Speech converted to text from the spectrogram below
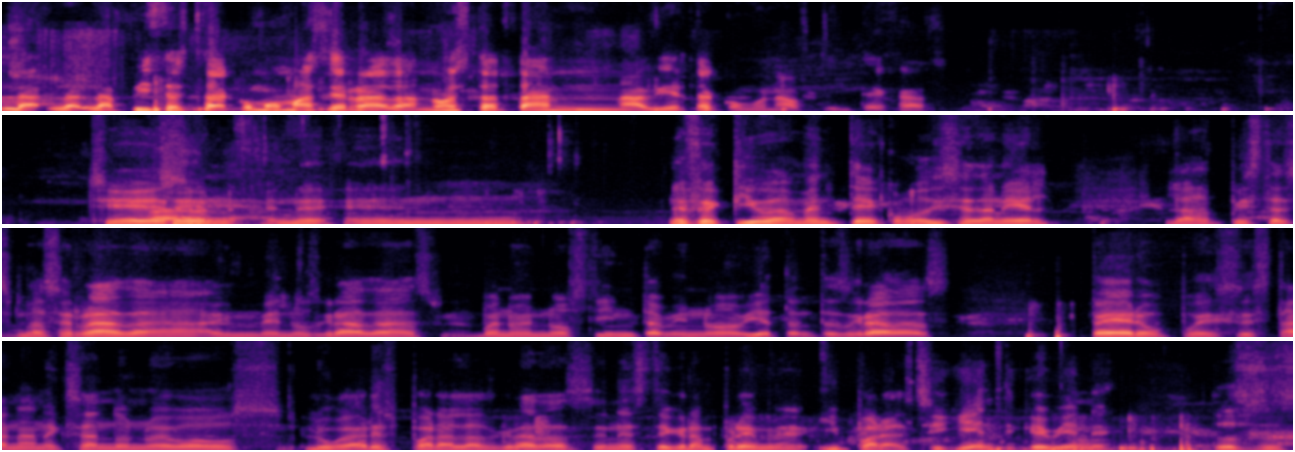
la, la, la pista está como más cerrada, no está tan abierta como en Austin, Texas. Sí, en- en- en- efectivamente, como dice Daniel, la pista es más cerrada, hay menos gradas. Bueno, en Austin también no había tantas gradas, pero pues están anexando nuevos lugares para las gradas en este Gran Premio y para el siguiente que viene. Entonces,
